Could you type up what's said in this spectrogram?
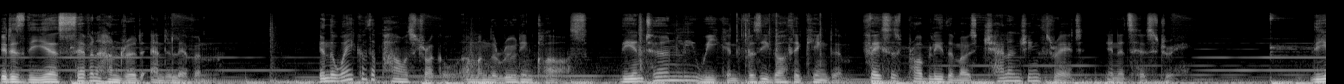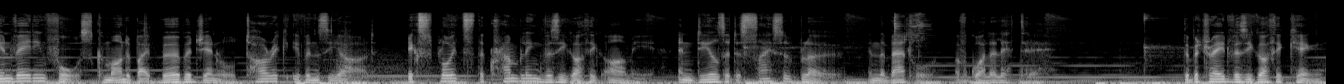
It is the year 711. In the wake of the power struggle among the ruling class, the internally weakened Visigothic kingdom faces probably the most challenging threat in its history. The invading force, commanded by Berber general Tariq ibn Ziyad, exploits the crumbling Visigothic army and deals a decisive blow in the Battle of Guadalete. The betrayed Visigothic king,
